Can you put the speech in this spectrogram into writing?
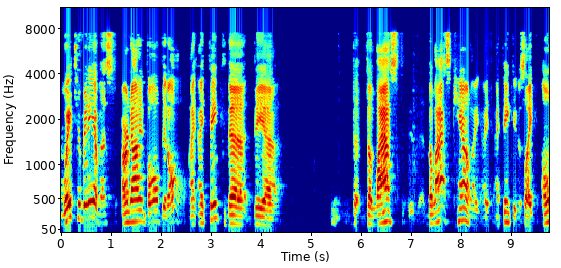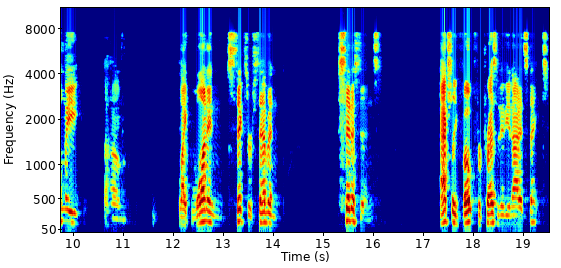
way too many of us are not involved at all. I, I think the the, uh, the the last the last count, I, I, I think it was like only um, like one in six or seven citizens actually vote for president of the United States.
